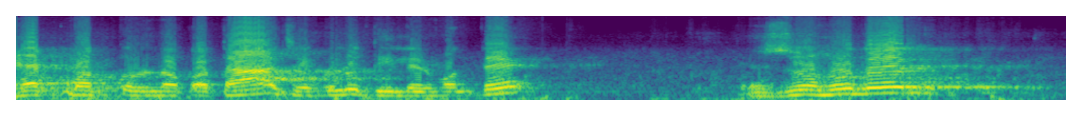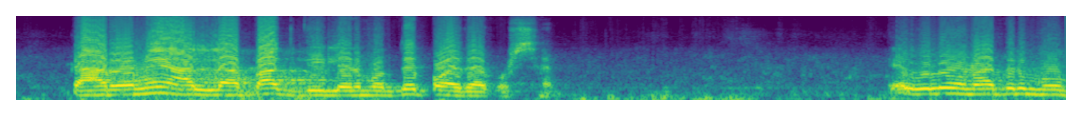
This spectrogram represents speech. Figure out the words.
হ্যাকমতপূর্ণ কথা যেগুলো দিলের মধ্যে জোহদের কারণে আল্লাহ পাক দিলের মধ্যে পয়দা করছেন। এগুলো ওনাদের মুখ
